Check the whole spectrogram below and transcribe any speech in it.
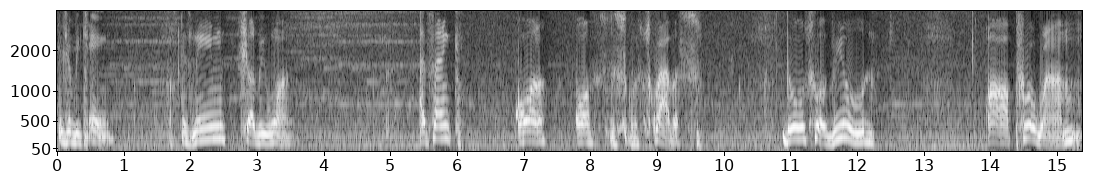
He shall be king. His name shall be one. I thank all of the subscribers, those who have viewed our program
